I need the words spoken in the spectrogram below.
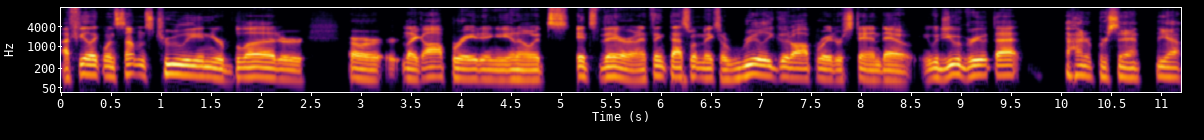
I feel like when something's truly in your blood or or like operating you know it's it's there and i think that's what makes a really good operator stand out would you agree with that 100% yeah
